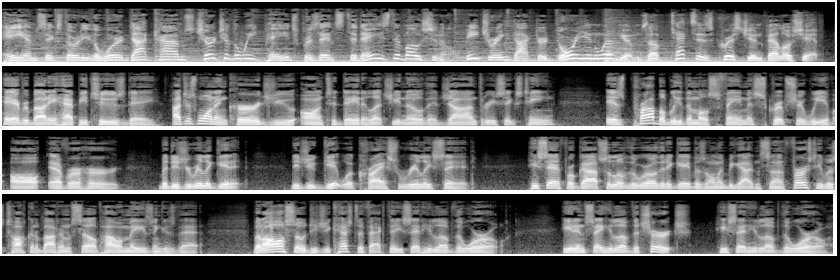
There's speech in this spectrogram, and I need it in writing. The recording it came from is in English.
AM630TheWord.com's Church of the Week page presents today's devotional featuring Dr. Dorian Williams of Texas Christian Fellowship. Hey everybody, happy Tuesday. I just want to encourage you on today to let you know that John 3:16 is probably the most famous scripture we have all ever heard. But did you really get it? Did you get what Christ really said? He said, For God so loved the world that he gave his only begotten Son. First, he was talking about himself. How amazing is that? But also, did you catch the fact that he said he loved the world? He didn't say he loved the church, he said he loved the world.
